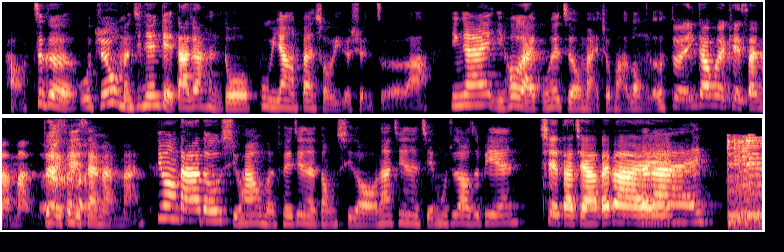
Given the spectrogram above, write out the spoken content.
好，这个我觉得我们今天给大家很多不一样的伴手礼的选择啦，应该以后来不会只有买九马弄了。对，应该会可以塞满满的。对，可以 塞满满。希望大家都喜欢我们推荐的东西喽。那今天的节目就到这边，谢谢大家，拜拜，拜拜。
